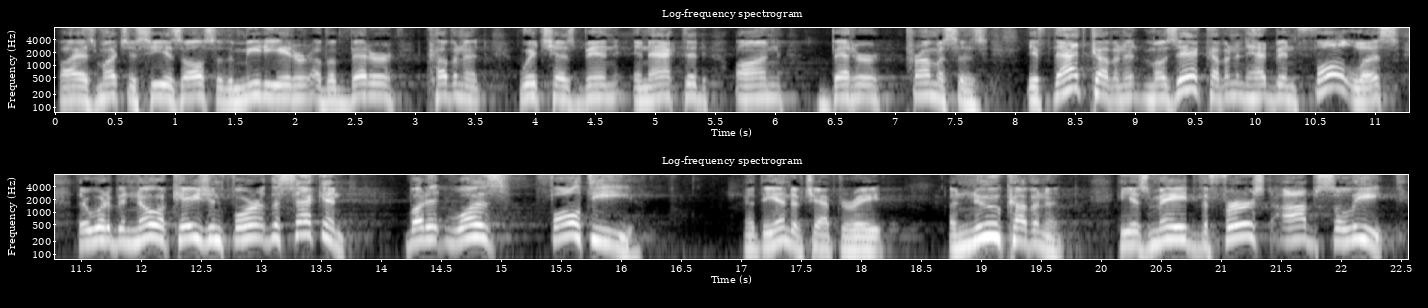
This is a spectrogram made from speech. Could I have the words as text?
by as much as he is also the mediator of a better covenant which has been enacted on better promises. If that covenant, Mosaic covenant, had been faultless, there would have been no occasion for the second. But it was faulty. At the end of chapter 8, a new covenant. He has made the first obsolete.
